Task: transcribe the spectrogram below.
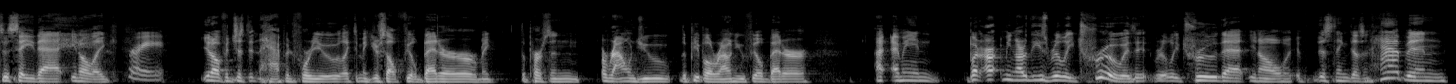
to say that, you know, like Right. you know, if it just didn't happen for you, like to make yourself feel better or make the person around you, the people around you, feel better. I, I mean, but are, I mean, are these really true? Is it really true that you know, if this thing doesn't happen,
